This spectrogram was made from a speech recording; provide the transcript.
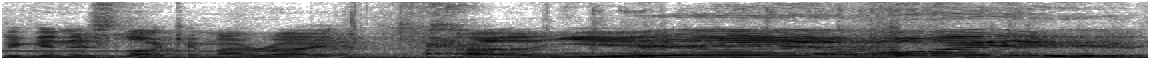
Beginner's luck, am I right? Uh, yeah, boy!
